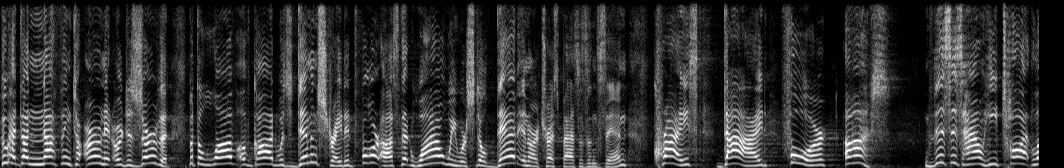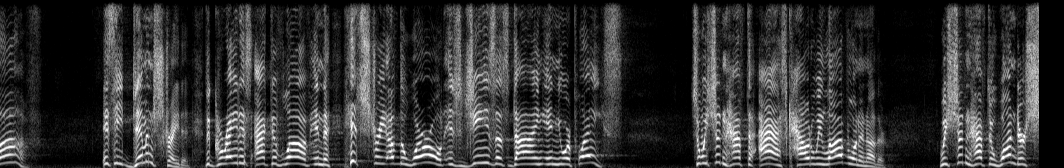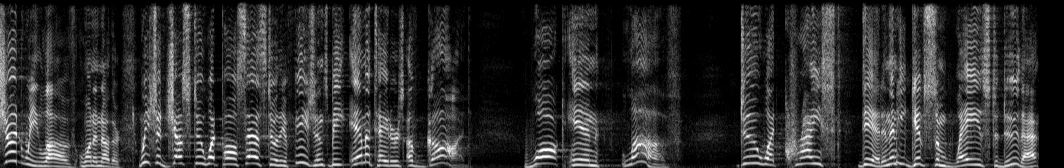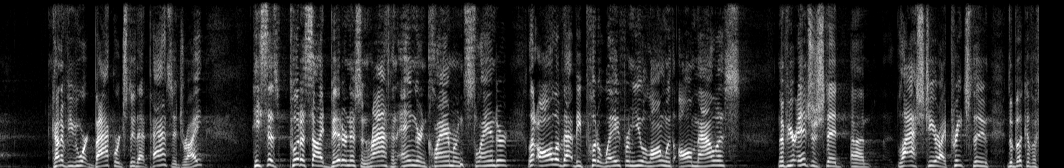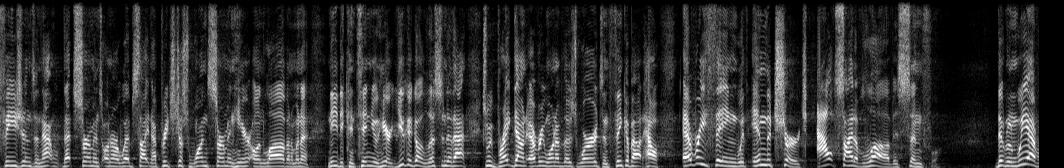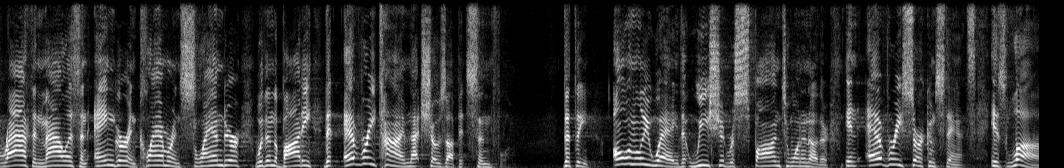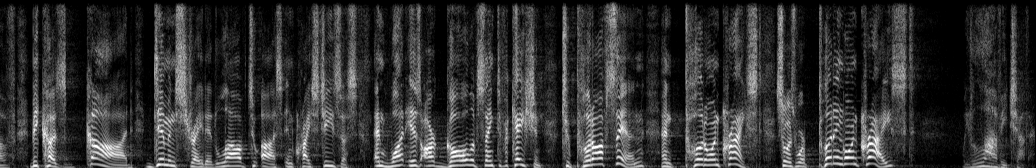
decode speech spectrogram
who had done nothing to earn it or deserve it. But the love of God was demonstrated for us that while we were still dead in our trespasses and sin, Christ died for us. This is how he taught love. Is he demonstrated the greatest act of love in the history of the world is Jesus dying in your place. So we shouldn't have to ask, how do we love one another? We shouldn't have to wonder, should we love one another? We should just do what Paul says to the Ephesians be imitators of God. Walk in love. Do what Christ did. And then he gives some ways to do that. Kind of if you work backwards through that passage, right? He says, put aside bitterness and wrath and anger and clamor and slander. Let all of that be put away from you, along with all malice. Now, if you're interested, um, last year I preached through the book of Ephesians, and that, that sermon's on our website. And I preached just one sermon here on love, and I'm going to need to continue here. You could go listen to that. So we break down every one of those words and think about how everything within the church outside of love is sinful. That when we have wrath and malice and anger and clamor and slander within the body, that every time that shows up, it's sinful. That the only way that we should respond to one another in every circumstance is love because God demonstrated love to us in Christ Jesus. And what is our goal of sanctification? To put off sin and put on Christ. So as we're putting on Christ, we love each other.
